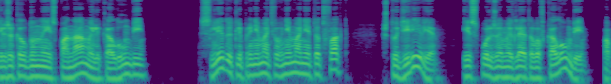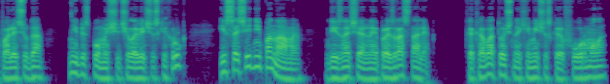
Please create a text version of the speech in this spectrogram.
или же колдуны из Панамы или Колумбии? Следует ли принимать во внимание тот факт, что деревья, используемые для этого в Колумбии, попали сюда не без помощи человеческих рук из соседней Панамы, где изначально и произрастали? Какова точная химическая формула?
